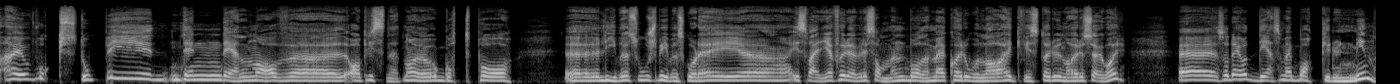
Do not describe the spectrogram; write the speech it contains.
jeg er jo vokst opp i den delen av, av kristenheten, og har jo gått på Livets Ords bibelskole i, i, Sverige, for øvrig sammen både med Carola Heggquist og Runar Søgaard. Uh, så det er jo det som er bakgrunnen min.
